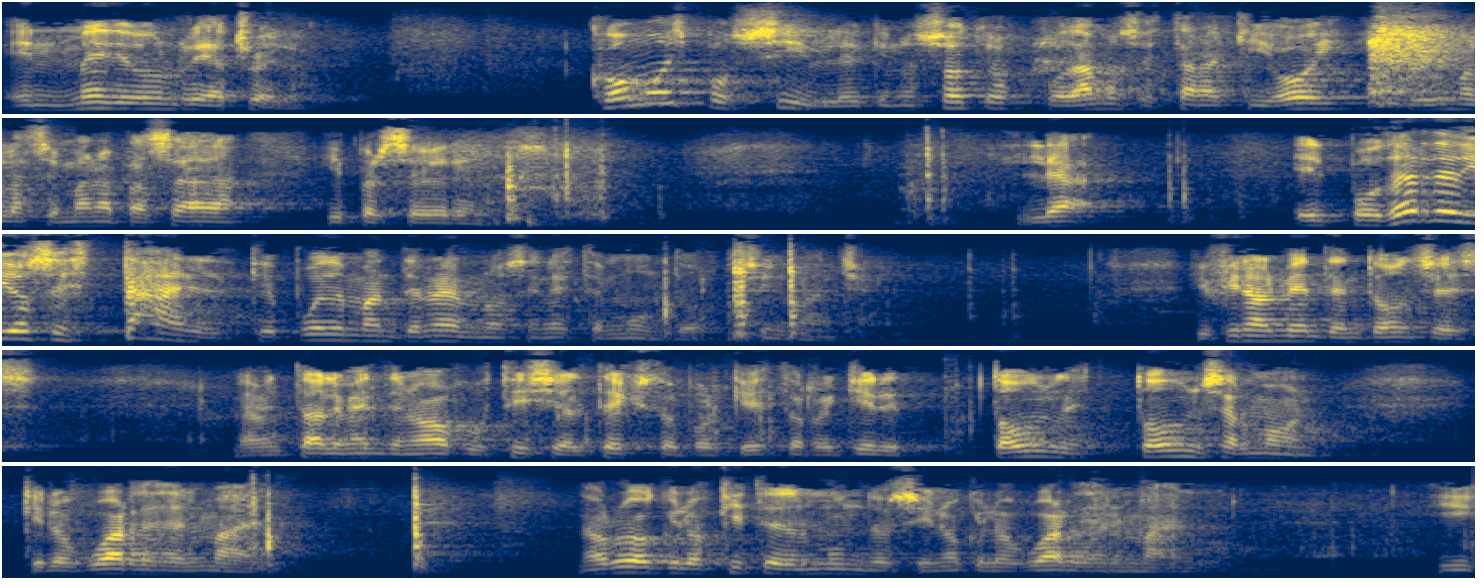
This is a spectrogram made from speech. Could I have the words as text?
en medio de un riachuelo. ¿Cómo es posible que nosotros podamos estar aquí hoy, estuvimos la semana pasada y perseveremos? El poder de Dios es tal que puede mantenernos en este mundo sin mancha. Y finalmente entonces, lamentablemente no hago justicia al texto porque esto requiere todo un, sermón, que los guardes del mal. No ruego que los quite del mundo, sino que los guardes del mal. Y,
